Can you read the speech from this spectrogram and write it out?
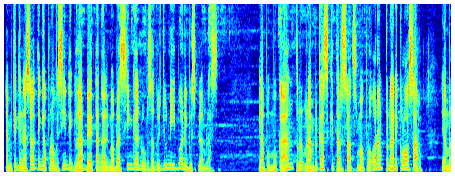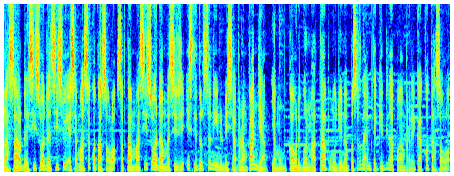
MTQ Nasional tingkat provinsi digelar dari tanggal 15 hingga 21 Juni 2019. Dalam pembukaan turut menampilkan sekitar 150 orang penari kolosar yang berasal dari siswa dan siswi SMA Sekota Solo serta mahasiswa dan mahasiswi Institut Seni Indonesia Padang Panjang yang memukau ribuan mata pengunjung dan peserta MTQ di lapangan Merdeka Kota Solo.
